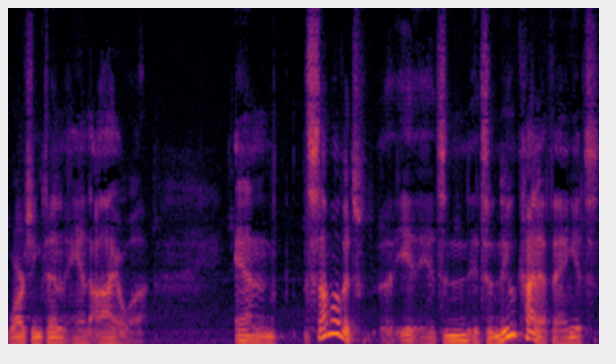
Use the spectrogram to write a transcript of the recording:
Washington, and Iowa. And some of it's it's it's a new kind of thing. It's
